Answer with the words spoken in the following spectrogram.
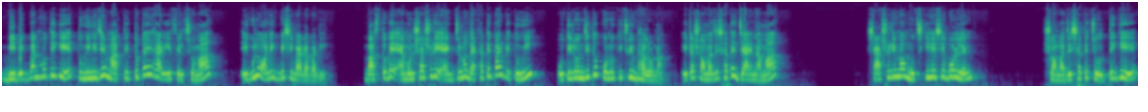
বিবেকবান হতে গিয়ে তুমি নিজের মাতৃত্বটাই হারিয়ে ফেলছো, মা। এগুলো অনেক বেশি বাড়াবাড়ি। বাস্তবে এমন শাশুড়ি একজনও দেখাতে পারবে তুমি? অতিরঞ্জিত কোনো কিছুই ভালো না। এটা সমাজের সাথে যায় না, মা। শাশুড়ি মা মুচকি হেসে বললেন, সমাজের সাথে চলতে গিয়ে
